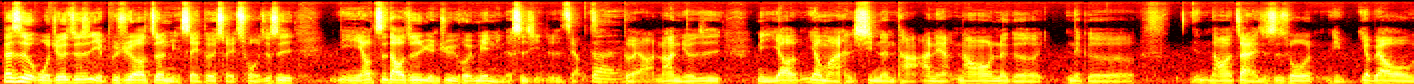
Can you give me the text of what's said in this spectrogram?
但是我觉得就是也不需要证明谁对谁错，就是你要知道，就是远距离会面临的事情就是这样子。对，对啊，然后你就是你要要么很信任他啊，你然后那个那个。然后再来就是说，你要不要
